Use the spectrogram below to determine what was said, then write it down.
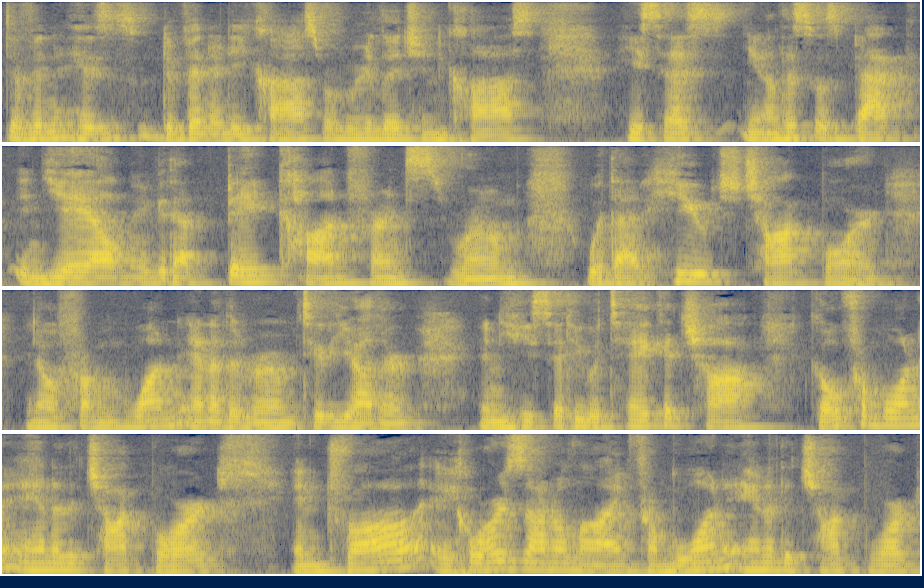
divin- his divinity class or religion class, he says, you know, this was back in Yale, maybe that big conference room with that huge chalkboard, you know, from one end of the room to the other. And he said he would take a chalk, go from one end of the chalkboard, and draw a horizontal line from one end of the chalkboard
